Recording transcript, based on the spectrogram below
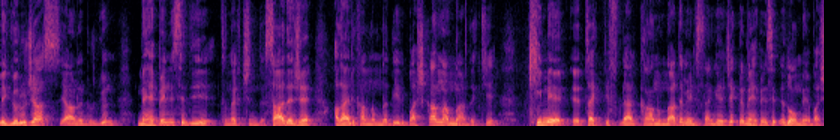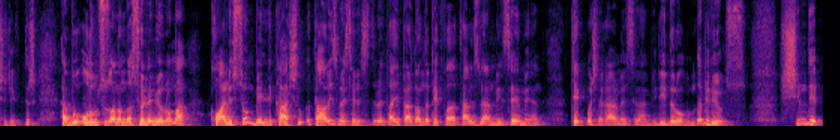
Ve göreceğiz yarın öbür gün MHP'nin istediği tırnak içinde sadece adaylık anlamında değil başka anlamlardaki kimi e, teklifler, kanunlar da meclisten gelecek ve MHP'nin istediği de olmaya başlayacaktır. Ha, bu olumsuz anlamda söylemiyorum ama koalisyon belli karşılıklı taviz meselesidir ve Tayyip Erdoğan da pek fazla taviz vermeyi sevmeyen, tek başına karar vermeyi seven bir lider olduğunu da biliyoruz. Şimdi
